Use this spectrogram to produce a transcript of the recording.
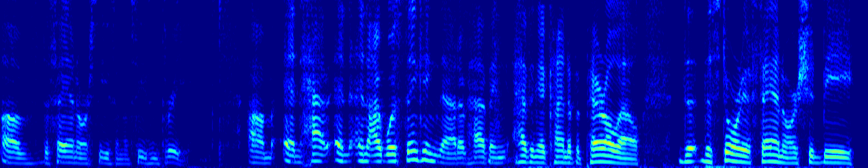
of the Feanor season of season three. Um, and have and, and I was thinking that of having having a kind of a parallel. The the story of Feanor should be,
